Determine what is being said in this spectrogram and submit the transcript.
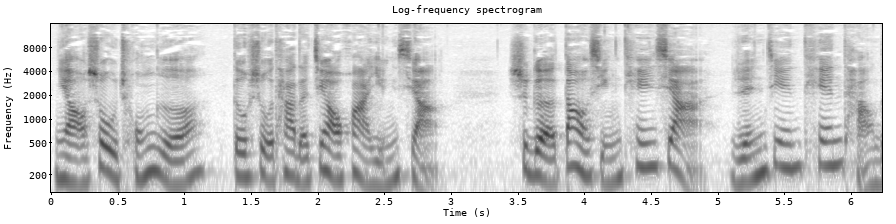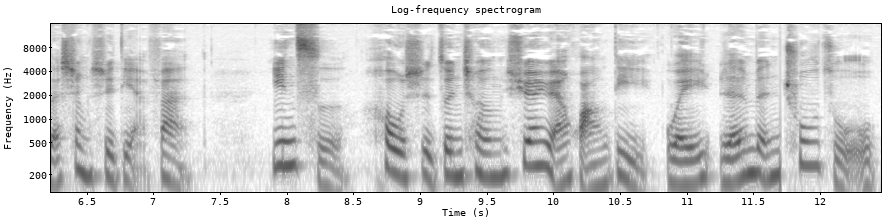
鸟兽虫蛾都受他的教化影响，是个道行天下、人间天堂的盛世典范。因此，后世尊称轩辕皇帝为人文初祖。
